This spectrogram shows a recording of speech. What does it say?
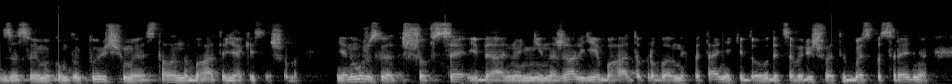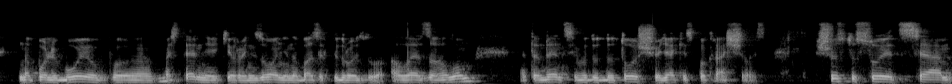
за своїми комплектуючими стали набагато якіснішими. Я не можу сказати, що все ідеально. Ні, на жаль, є багато проблемних питань, які доводиться вирішувати безпосередньо на полі бою в майстерні, які організовані на базах підрозділу. Але загалом тенденції ведуть до того, що якість покращилась. Що стосується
